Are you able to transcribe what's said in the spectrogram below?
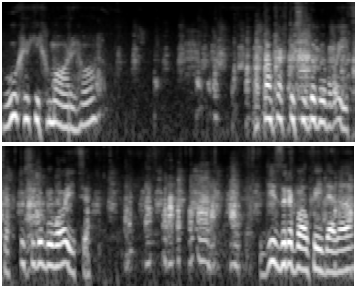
Ух, які хмари, го. А там ще хтось і добивається, хтось і добивається. Дід з рибалки йде, да?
